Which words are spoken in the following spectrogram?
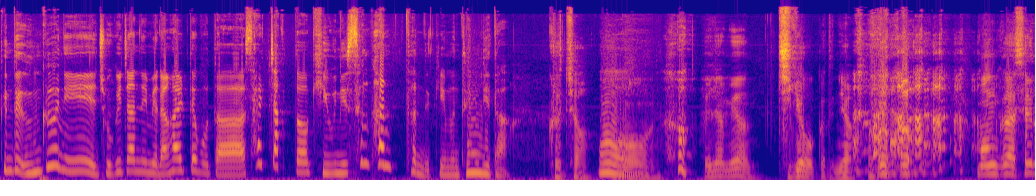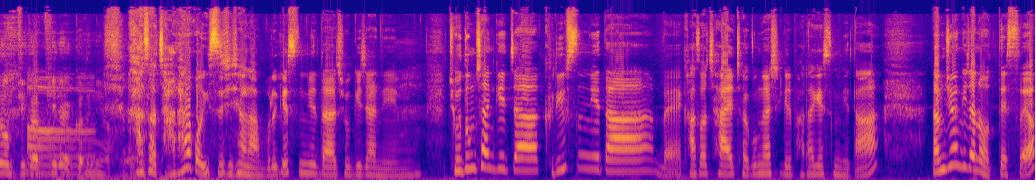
근데 은근히 조 기자님이랑 할 때보다 살짝 더 기운이 승한 듯한 느낌은 듭니다. 그렇죠. 어. 어. 왜냐면 지겨웠거든요. 뭔가 새로운 피가 어, 필요했거든요. 예. 가서 잘하고 있으시려나 모르겠습니다, 조 기자님. 조동찬 기자 그립습니다. 네, 가서 잘 적응하시길 바라겠습니다. 남주현 기자는 어땠어요?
